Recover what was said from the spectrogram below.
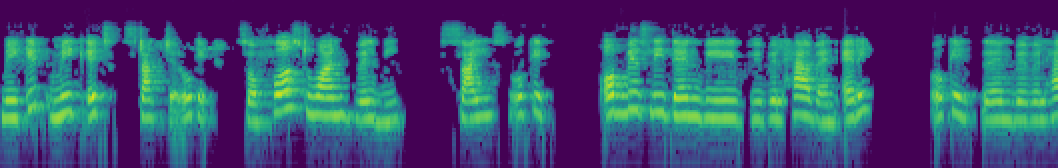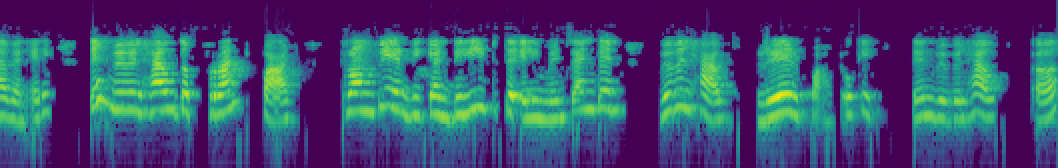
make it make its structure okay? So first one will be size okay? Obviously then we we will have an array okay? Then we will have an array. Then we will have the front part from where we can delete the elements and then we will have rear part okay? Then we will have a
